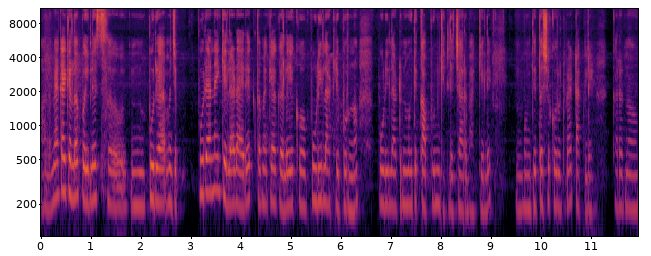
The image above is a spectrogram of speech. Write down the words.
आणि मी काय केलं पहिलेच पुऱ्या म्हणजे पुऱ्या नाही केल्या डायरेक्ट तर मी काय केलं एक पोळी लाटली पूर्ण. पोळी लाटून मग ते कापून घेतले चार भाग केले. मग ते तसे करून मी टाकले. कारण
